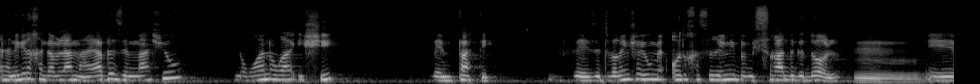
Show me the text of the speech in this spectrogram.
אני אגיד לך גם למה, היה בזה משהו נורא נורא אישי ואמפתי. וזה דברים שהיו מאוד חסרים לי במשרד גדול. Mm, אה,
